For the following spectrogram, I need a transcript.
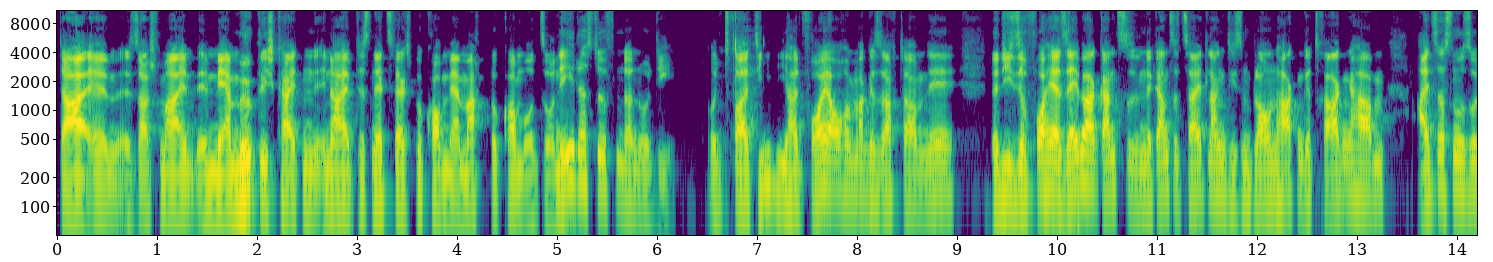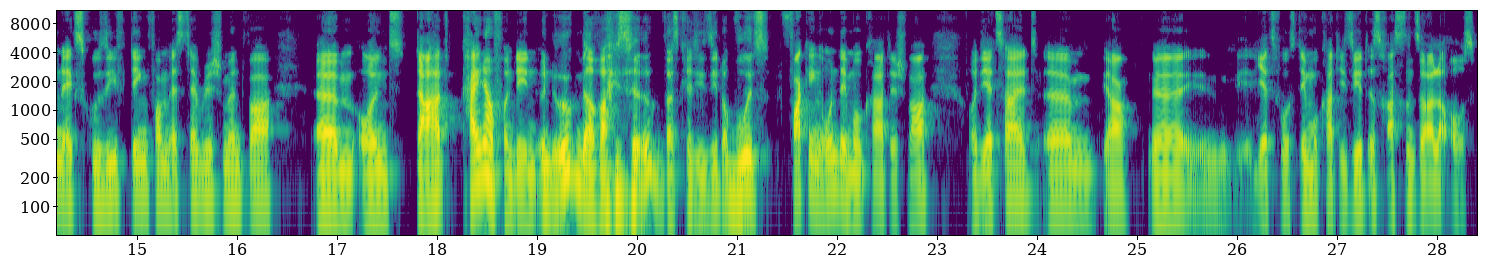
da, äh, sag ich mal, mehr Möglichkeiten innerhalb des Netzwerks bekommen, mehr Macht bekommen und so. Nee, das dürfen dann nur die. Und zwar die, die halt vorher auch immer gesagt haben, nee, Ne, die so vorher selber ganz, eine ganze Zeit lang diesen blauen Haken getragen haben, als das nur so ein Exklusivding vom Establishment war. Ähm, und da hat keiner von denen in irgendeiner Weise irgendwas kritisiert, obwohl es fucking undemokratisch war. Und jetzt halt, ähm, ja, äh, jetzt wo es demokratisiert ist, rasten sie alle aus.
